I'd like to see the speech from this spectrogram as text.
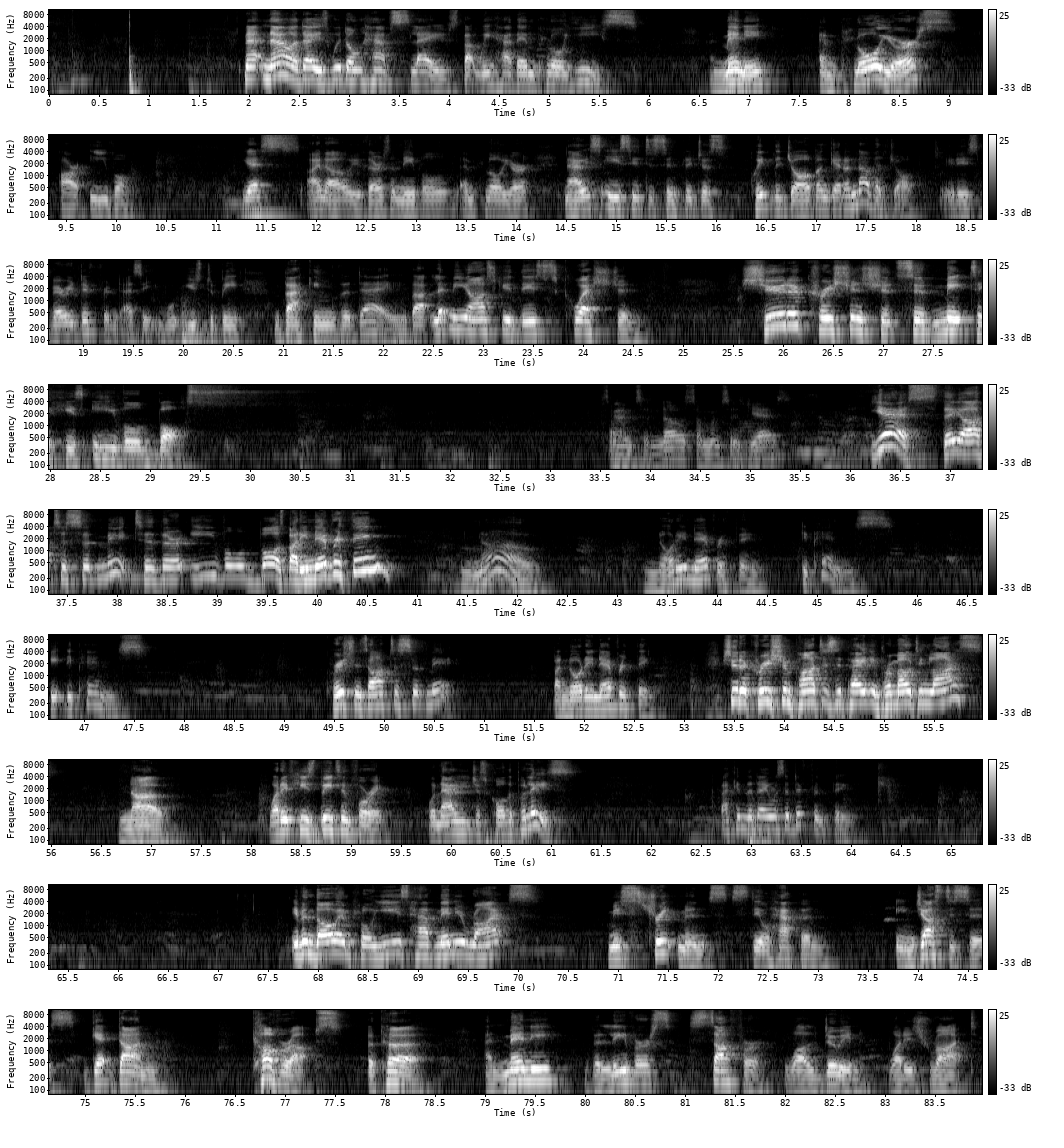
Now, nowadays, we don't have slaves, but we have employees. And many employers are evil. Yes, I know if there's an evil employer, now it's easy to simply just quit the job and get another job. It is very different as it used to be back in the day. But let me ask you this question should a Christian should submit to his evil boss? Someone said no, someone says yes. Yes, they are to submit to their evil boss. But in everything? No. Not in everything. Depends. It depends. Christians are to submit, but not in everything. Should a Christian participate in promoting lies? No. What if he's beaten for it? Well, now you just call the police. Back in the day was a different thing. Even though employees have many rights, mistreatments still happen. Injustices get done. Cover ups occur. And many believers suffer while doing what is right.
